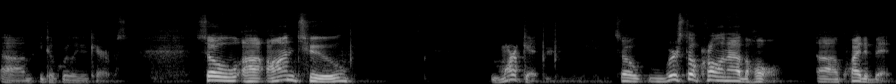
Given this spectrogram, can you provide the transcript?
Um, he took really good care of us. So uh, on to market. So we're still crawling out of the hole uh, quite a bit.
